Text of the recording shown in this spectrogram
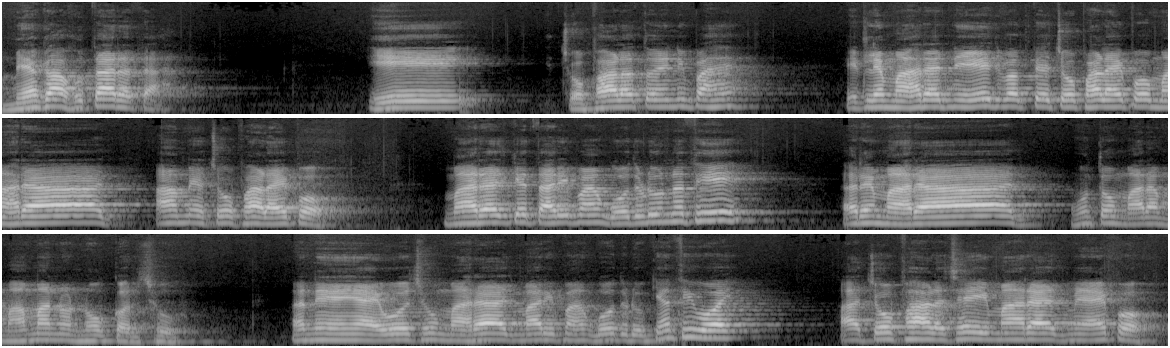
મેઘા હુતાર હતા. એ ચોફાળ હતો એની પાસે? એટલે મહારાજને એ જ વખતે ચોફાળ આપ્યો, મહારાજ, આ મેં ચોફાળ આપ્યો. મહારાજ કે, તારી પાસે ગોદડું નથી? અરે મહારાજ, હું તો મારા મામાનો નોકર છું અને અહીંયા આવ્યો છું. મહારાજ, મારી પાસે ગોદડું ક્યાંથી હોય? આ ચોફાળ છે એ મહારાજ મેં આપ્યો.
